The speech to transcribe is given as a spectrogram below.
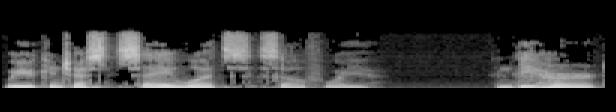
Where you can just say what's so for you and be heard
